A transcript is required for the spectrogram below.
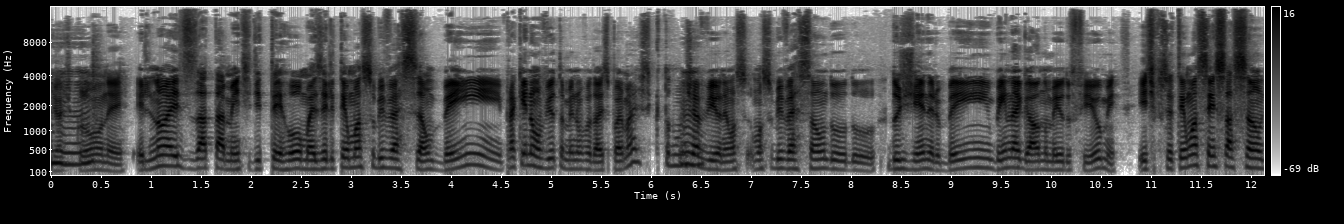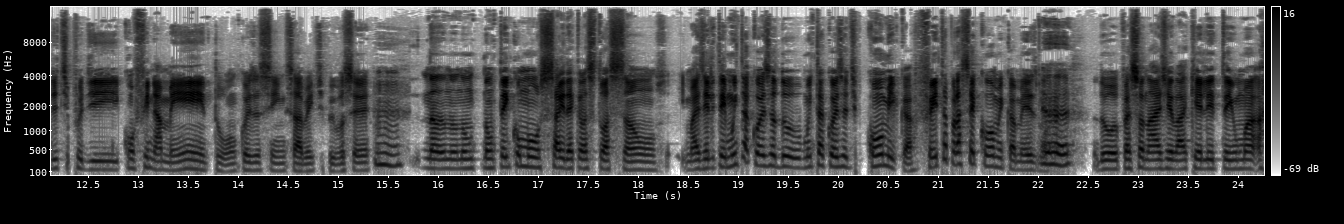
George Uhum. Clooney. Ele não é exatamente de terror, mas ele tem uma subversão bem. Pra quem não viu, também não vou dar spoiler, mas que todo mundo Uhum. já viu, né? Uma, uma subversão do, do, do gênero bem, bem legal no meio do filme. E, tipo, você tem uma sensação de, tipo, de confinamento, uma coisa assim, sabe? Tipo, você Uhum. não, não, não, tem como sair daquela situação. Mas ele tem muita coisa do muita coisa de cômica, feita pra ser cômica mesmo. Uhum. Do personagem lá que ele tem uma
